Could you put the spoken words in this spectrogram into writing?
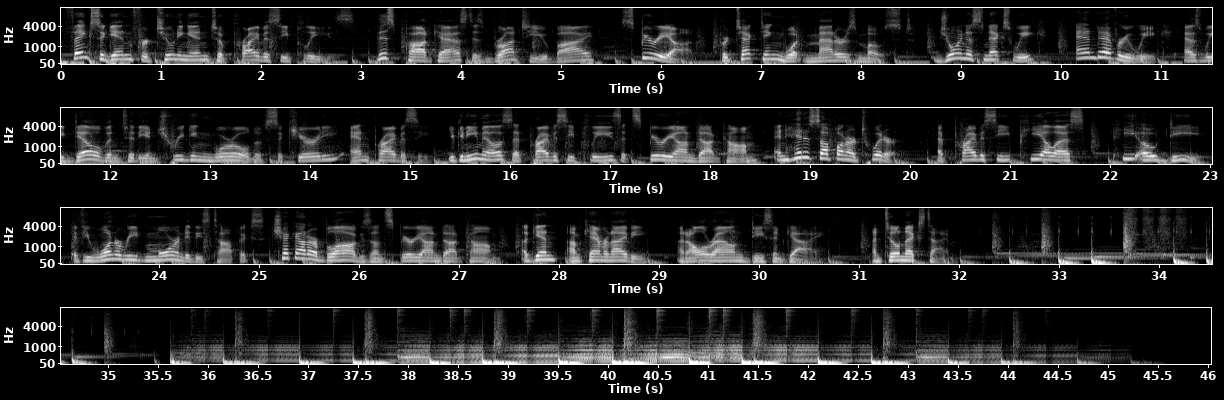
Thanks again for tuning in to Privacy Please. This podcast is brought to you by Spirion, protecting what matters most. Join us next week and every week as we delve into the intriguing world of security and privacy. You can email us at privacyplease at spirion.com and hit us up on our Twitter at privacyplspod. If you want to read more into these topics, check out our blogs on spirion.com. Again, I'm Cameron Ivy, an all around decent guy. Until next time.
